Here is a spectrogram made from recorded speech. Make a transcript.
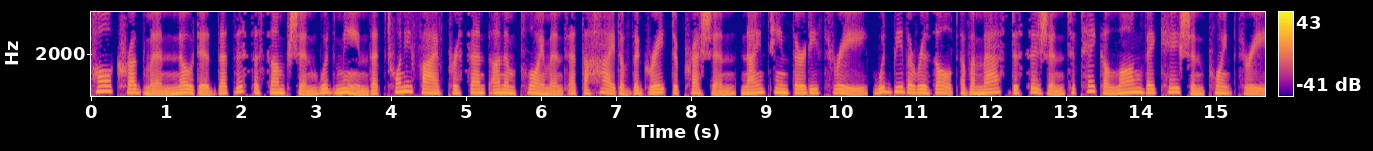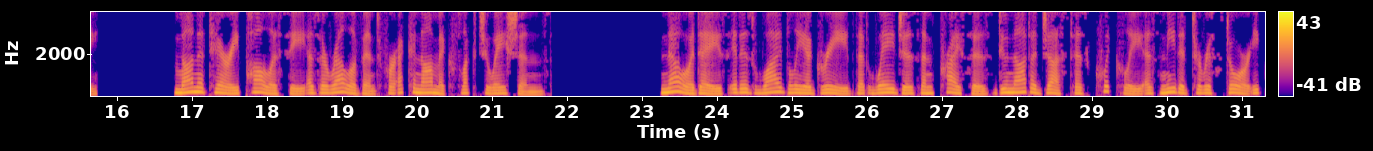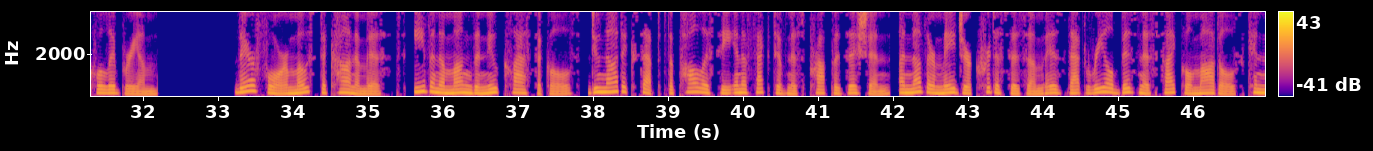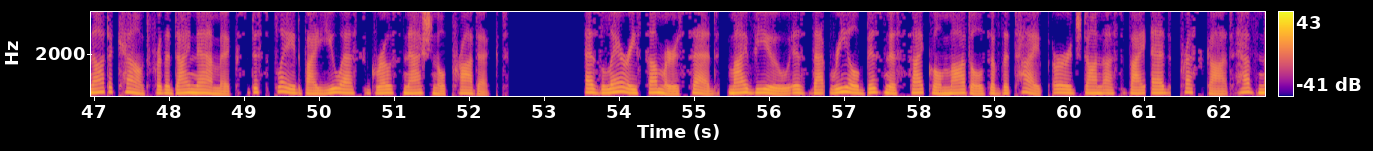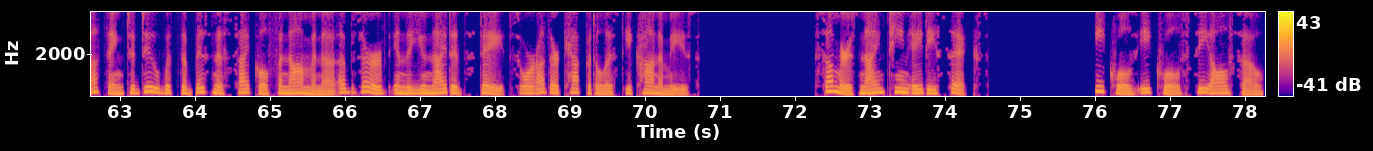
Paul Krugman noted that this assumption would mean that 25% unemployment at the height of the Great Depression 1933 would be the result of a mass decision to take a long vacation. Point 3. Monetary policy is irrelevant for economic fluctuations. Nowadays it is widely agreed that wages and prices do not adjust as quickly as needed to restore equilibrium. Therefore most economists, even among the new classicals, do not accept the policy ineffectiveness proposition. Another major criticism is that real business cycle models cannot account for the dynamics displayed by U.S. gross national product. As Larry Summers said, my view is that real business cycle models of the type urged on us by Ed. Prescott have nothing to do with the business cycle phenomena observed in the United States or other capitalist economies. Summers 1986 See also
